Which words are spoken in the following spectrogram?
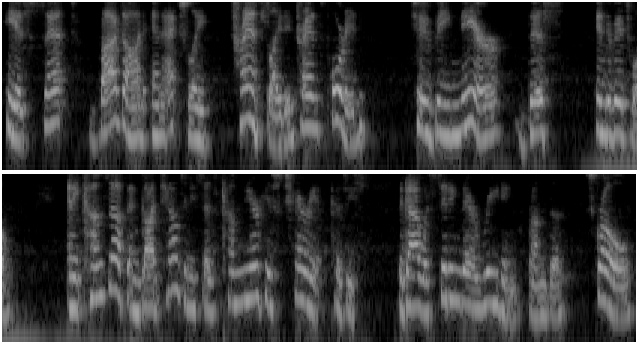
He is sent by God and actually translated, transported to be near this individual. And he comes up and God tells him, he says, come near his chariot because he's, the guy was sitting there reading from the scroll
